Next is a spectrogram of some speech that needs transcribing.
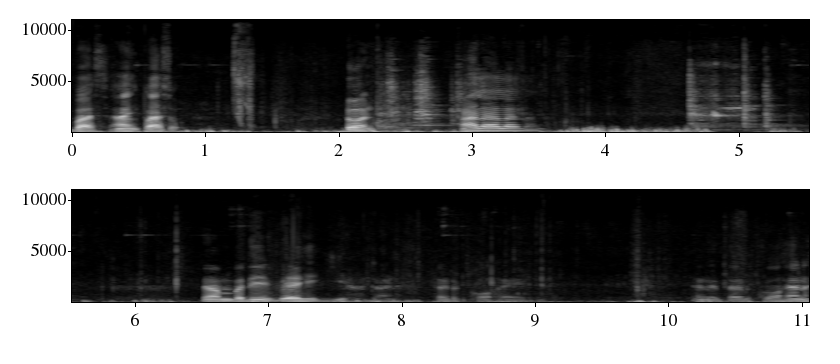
બસ અહીં પાછો. ડોન હાલ હાલ હાલ. આમ બધી બેસી ગયો તડકો હે. એને તડકો હે ને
